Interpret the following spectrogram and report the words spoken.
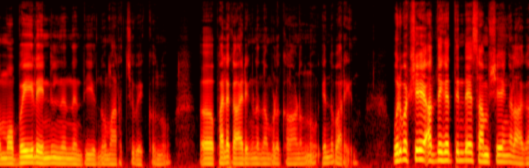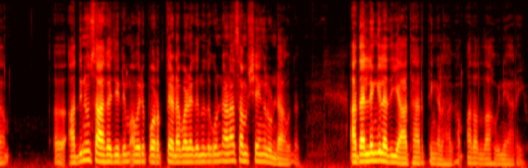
മൊബൈൽ എന്നിൽ നിന്ന് എന്ത് ചെയ്യുന്നു? മറച്ചു വെക്കുന്നു. പല കാര്യങ്ങളും നമ്മൾ കാണുന്നു എന്ന് പറയുന്നു. ഒരു പക്ഷേ അദ്ദേഹത്തിന്റെ സംശയങ്ങളാകാം. അതിനും സാഹചര്യം അവർ പുറത്ത് ഇടപഴകുന്നത് കൊണ്ടാണ് ആ സംശയങ്ങൾ ഉണ്ടാകുന്നത് അതല്ലെങ്കിൽ അത് യാഥാർത്ഥ്യങ്ങളാകാം. അത് അള്ളാഹുവിനെ അറിയും.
